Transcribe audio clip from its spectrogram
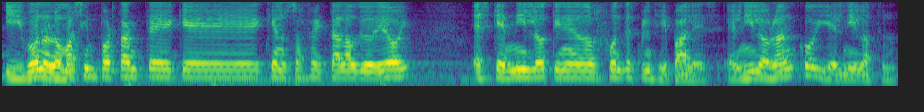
Y bueno, lo más importante que, que nos afecta al audio de hoy es que el Nilo tiene dos fuentes principales, el Nilo Blanco y el Nilo Azul.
